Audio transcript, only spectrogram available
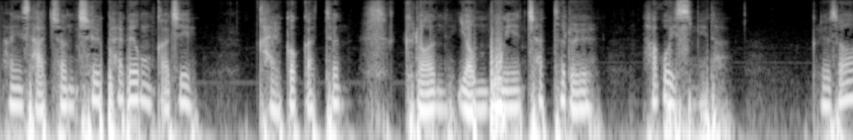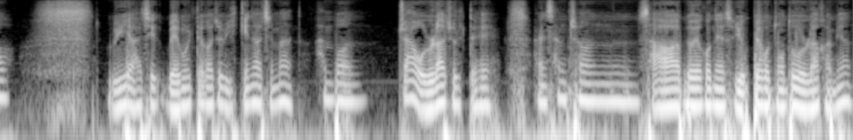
한 4,700-800원까지 갈 것 같은 그런 연봉의 차트를 하고 있습니다. 그래서 위 아직 매물대가 좀 있긴 하지만 한번 쫙 올라줄 때 한 3,400원에서 600원 정도 올라가면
